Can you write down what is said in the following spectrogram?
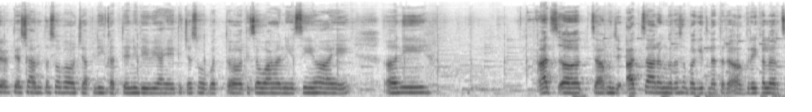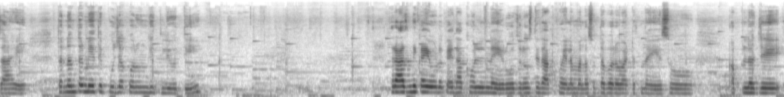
तर त्या शांत स्वभावाची आपली कात्यायनी देवी आहे. तिच्यासोबत तिचं वाहन हे सिंह आहे. आणि आज चा म्हणजे आजचा रंग तसा बघितला तर ग्रे कलरचा आहे. तर नंतर मी ते पूजा करून घेतली होती. तर आज मी काही एवढं काही दाखवलं नाही. रोज रोज ते दाखवायला मलासुद्धा बरं वाटत नाही सो आपलं जे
